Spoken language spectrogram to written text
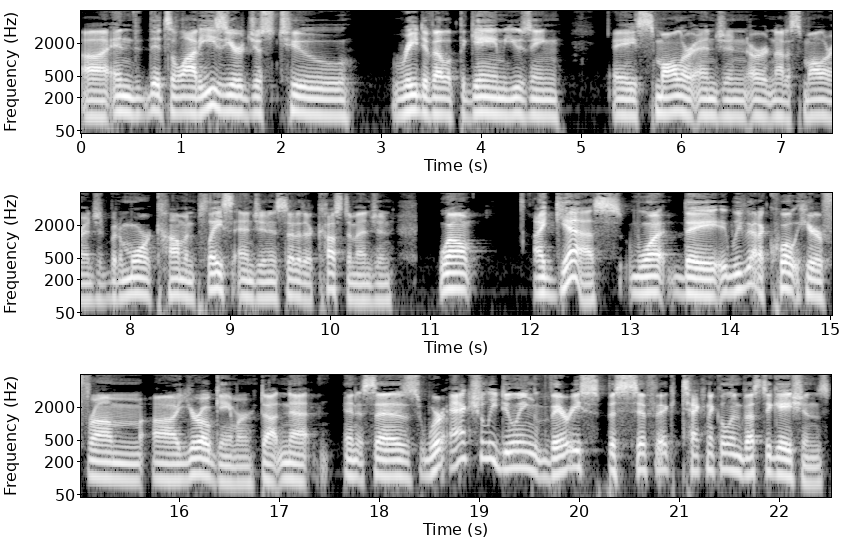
uh, and it's a lot easier just to redevelop the game using a smaller engine, or not a smaller engine, but a more commonplace engine instead of their custom engine. Well, I guess what they we've got a quote here from uh, Eurogamer.net, and it says we're actually doing very specific technical investigations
